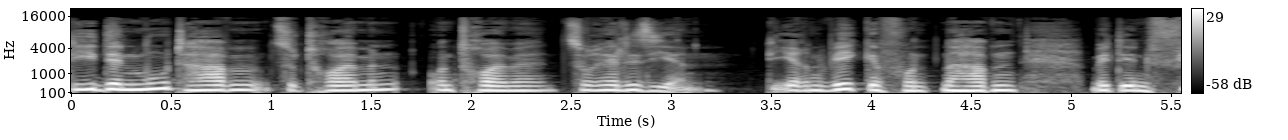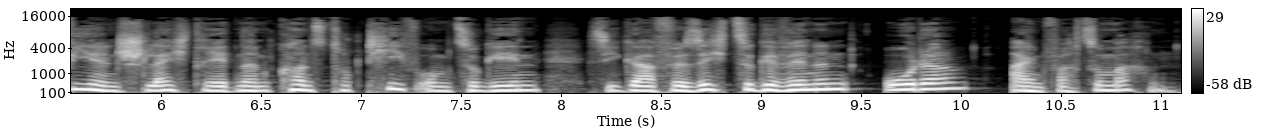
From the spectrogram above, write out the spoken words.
die den Mut haben zu träumen und Träume zu realisieren, die ihren Weg gefunden haben, mit den vielen Schlechtrednern konstruktiv umzugehen, sie gar für sich zu gewinnen oder einfach zu machen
